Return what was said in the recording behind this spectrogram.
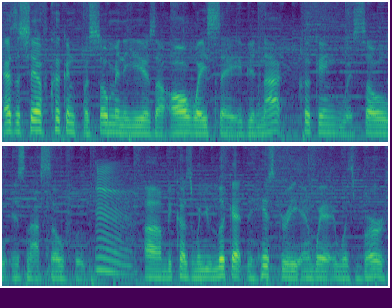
as a chef cooking for so many years, I always say if you're not cooking with soul, it's not soul food. Mm. Uh, because when you look at the history and where it was birthed,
